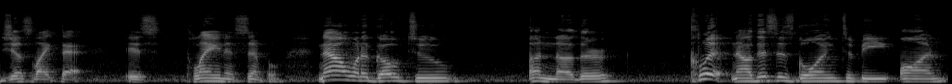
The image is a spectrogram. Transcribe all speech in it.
Just like that. It's plain and simple. Now I want to go to another clip. Now this is going to be on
